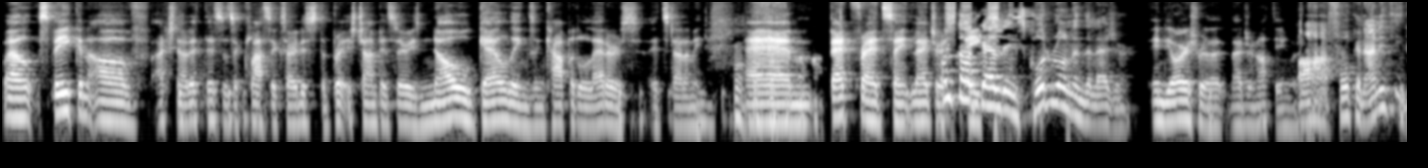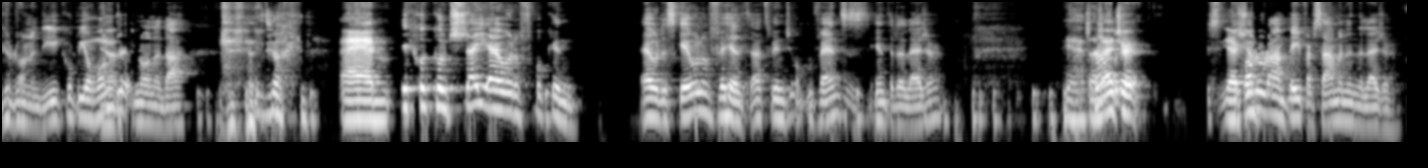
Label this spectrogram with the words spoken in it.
Well, speaking of, actually, no, this, this is a classic. Sorry, this is the British Champion Series. No geldings in capital letters. It's telling me. Um, Betfred St Leger I thought Stakes geldings could run in the Leger. in the Irish Leger, not the English. Ah, fucking anything could run in the. It could be a hundred and none of that. um, it could come straight out of the fucking out of the schooling field. That's been jumping fences into the Leger. yeah, the Leger. Yeah, Yeah, should have ran beef or salmon in the Leger.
